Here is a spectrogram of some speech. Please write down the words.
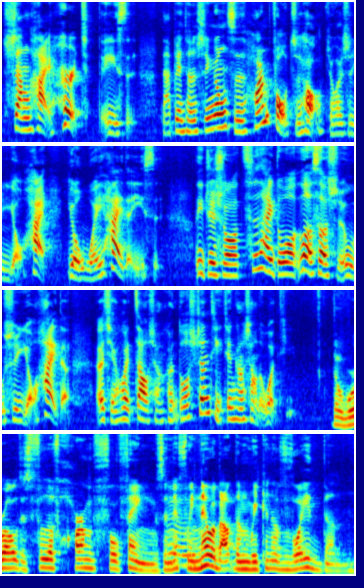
伤害 hurt 的意思。那变成形容词 harmful 之后，就会是有害、有危害的意思。例句说，吃太多垃圾食物是有害的，而且会造成很多身体健康上的问题。 The world is full of harmful things, and if we know about them, we can avoid them.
